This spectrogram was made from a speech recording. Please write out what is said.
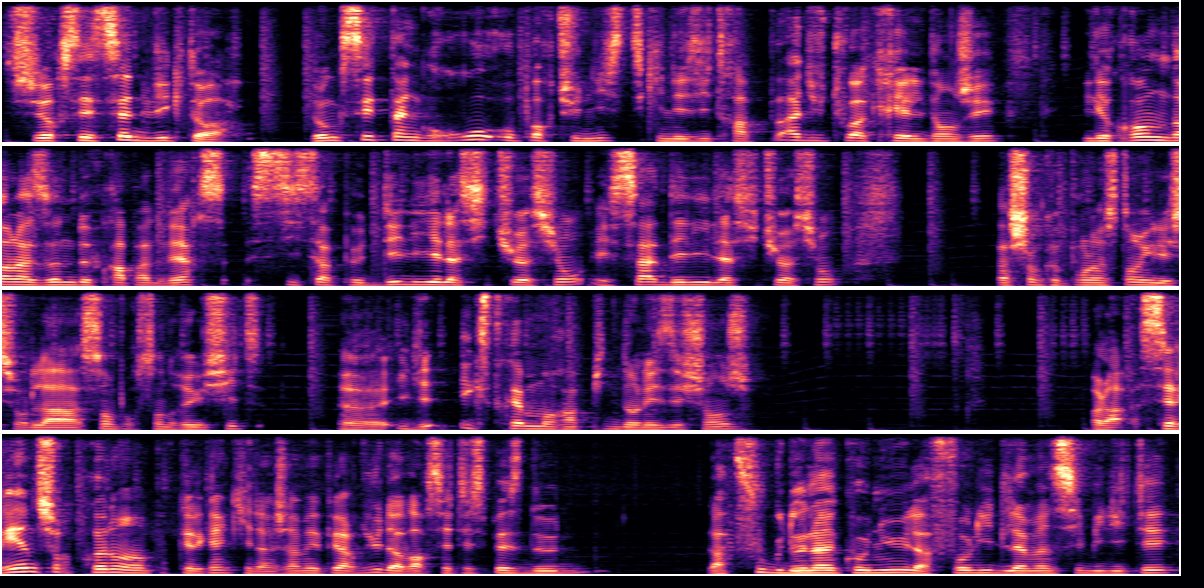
sur ses 7 victoires. Donc c'est un gros opportuniste qui n'hésitera pas du tout à créer le danger. Il rentre dans la zone de frappe adverse si ça peut délier la situation, et ça délie la situation, sachant que pour l'instant il est sur de la 100% de réussite. Euh, il est extrêmement rapide dans les échanges. Voilà, c'est rien de surprenant hein, pour quelqu'un qui n'a jamais perdu d'avoir cette espèce de... la fougue de l'inconnu, la folie de l'invincibilité.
